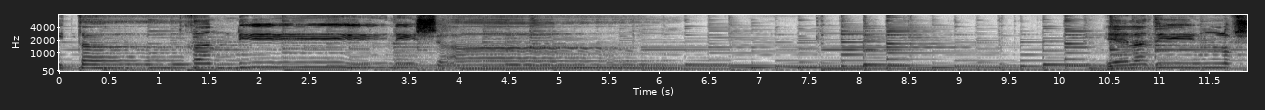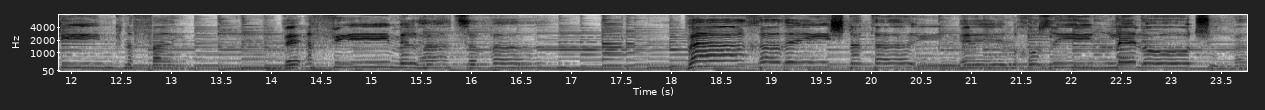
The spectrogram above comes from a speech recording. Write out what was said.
איתך אני נשאר. ילדים לובשים כנפיים ועפים אל הצבא, ואחרי שנתיים הם חוזרים ללא תשובה.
